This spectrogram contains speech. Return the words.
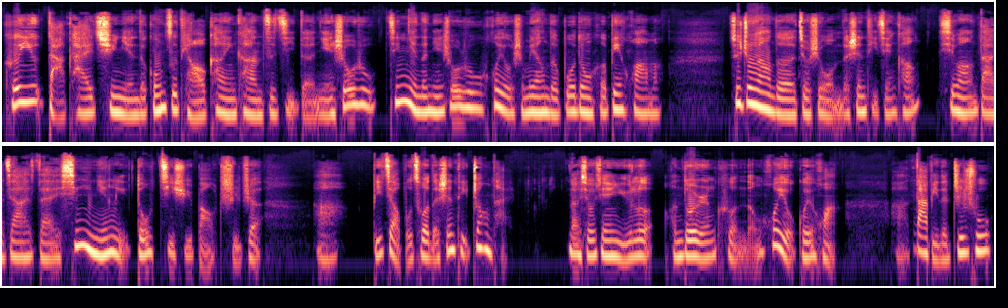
可以打开去年的工资条，看一看自己的年收入，今年的年收入会有什么样的波动和变化吗？最重要的就是我们的身体健康，希望大家在新一年里都继续保持着啊比较不错的身体状态。那休闲娱乐，很多人可能会有规划啊大笔的支出，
